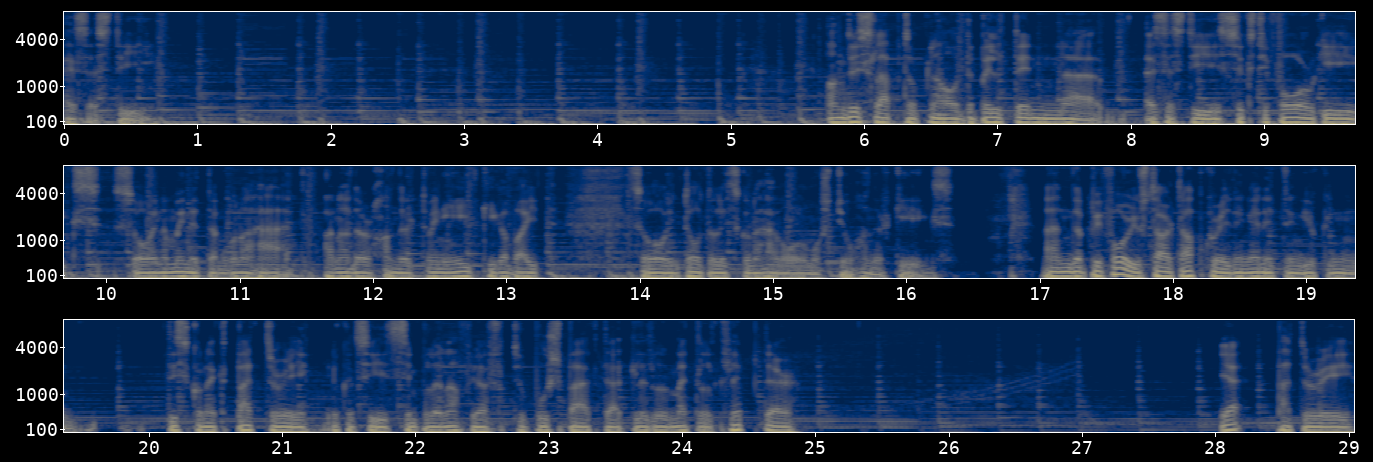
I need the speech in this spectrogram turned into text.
SSD on this laptop now the built-in uh, SSD is 64 gigs so in a minute I'm gonna add another 128 gigabyte. So in total it's gonna have almost 200 gigs. And uh, before you start upgrading anything you can disconnect battery. You can see it's simple enough. You have to push back that little metal clip there. Yeah, battery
